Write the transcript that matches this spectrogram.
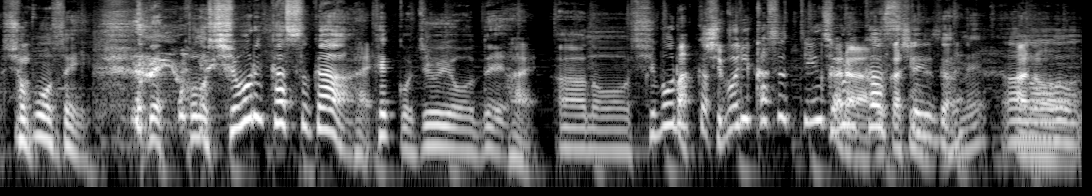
食物繊維、でこの絞りかす はい。が結構重要で、はい。あの絞りまあ、か、絞りかすっていうからおかしいんですよね。絞りかすっていうかね。あの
